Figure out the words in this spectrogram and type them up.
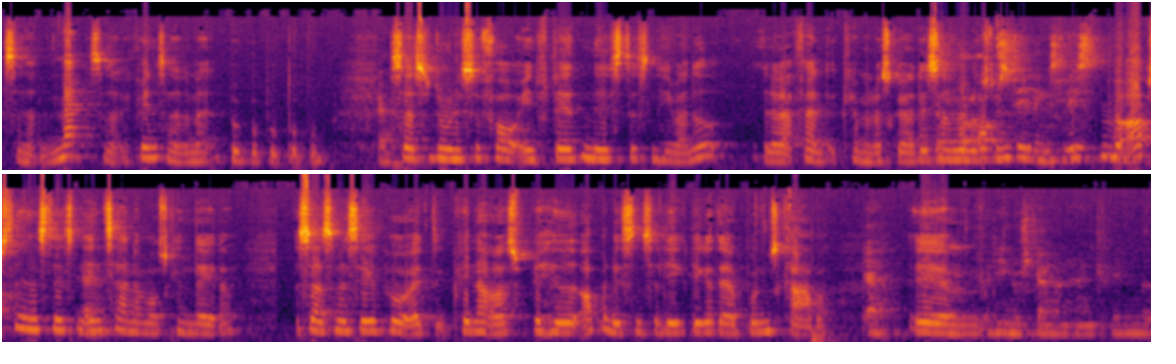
så hedder det mand, så hedder det kvinde, så hedder det mand, bum, bum, bum, bum, bum. Ja. Så, så du ligesom får en fletteliste sådan helt vejen ned, eller i hvert fald kan man også gøre det Altså sådan, på sådan- opstillingslisten. på opstillingslisten Ja. internt af vores kandidater. Så er jeg sikker på, at kvinder også bliver hævet op af listen, så de ikke ligger der og bundskraber. Ja, Øhm, fordi nu skal man have en kvinde med.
